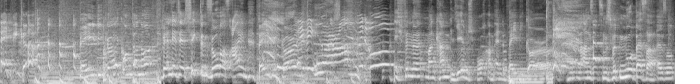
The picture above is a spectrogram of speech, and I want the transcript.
Baby Girl. Baby Girl kommt dann noch? Wer der schickt denn sowas ein? Baby Girl Baby mit U Girl geschrieben. mit U. Ich finde, man kann in jedem Spruch am Ende Baby Girl hinten ansetzen. Es wird nur besser. Also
